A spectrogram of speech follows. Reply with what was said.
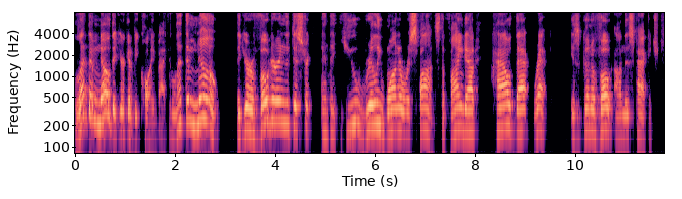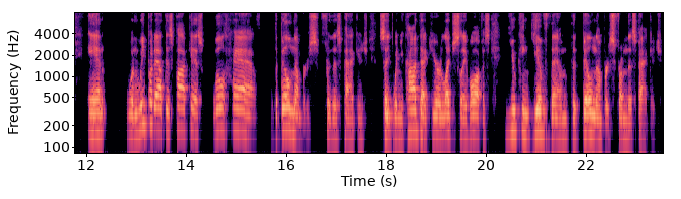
Let them know that you're going to be calling back and let them know that you're a voter in the district and that you really want a response to find out how that rep is going to vote on this package. And when we put out this podcast, we'll have the bill numbers for this package. So when you contact your legislative office, you can give them the bill numbers from this package.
